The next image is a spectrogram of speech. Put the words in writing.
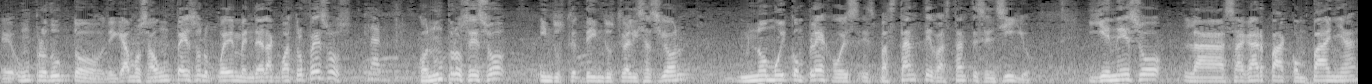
eh, un producto, digamos, a un peso, lo pueden vender a cuatro pesos. Claro. Con un proceso industri de industrialización no muy complejo, es, es bastante, bastante sencillo. Y en eso la Zagarpa acompaña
